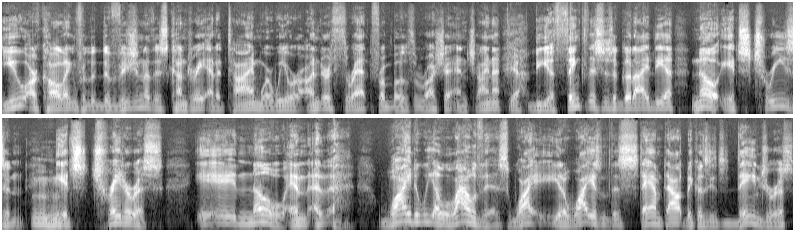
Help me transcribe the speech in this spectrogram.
You are calling for the division of this country at a time where we were under threat from both Russia and China. Yeah. Do you think this is a good idea? No, it's treason. Mhm. It's traitorous. Eh, no, and uh, why do we allow this? Why you know why isn't this stamped out? Because it's dangerous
